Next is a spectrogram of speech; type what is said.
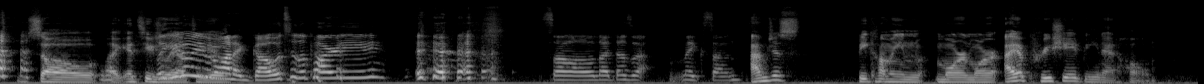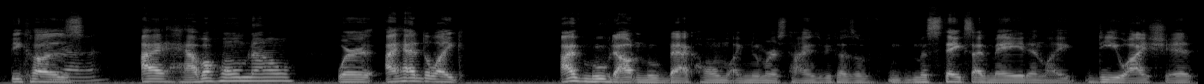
so like it's like usually you up don't to even you. want to go to the party, so that doesn't make sense. I'm just becoming more and more I appreciate being at home because yeah. I have a home now where I had to like I've moved out and moved back home like numerous times because of mistakes I've made and like DUI shit.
